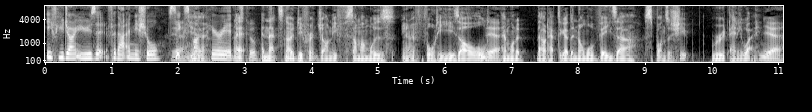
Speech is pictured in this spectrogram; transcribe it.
if you don't use it for that initial six month Yeah. period. That's cool. And that's no different, John. If someone was, you know, 40 years old Yeah. and wanted, they would have to go the normal visa sponsorship route anyway. Yeah.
